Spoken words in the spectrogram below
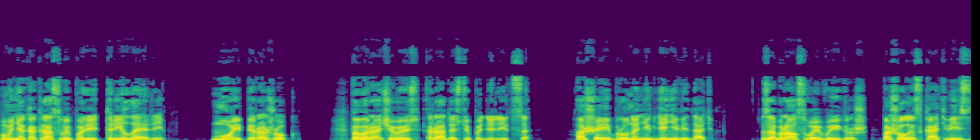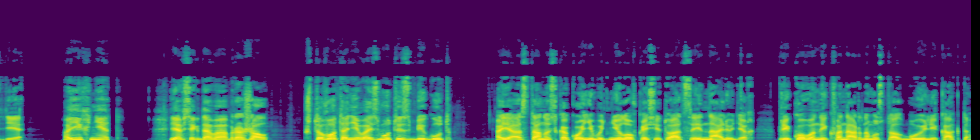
У меня как раз выпали три Лэри. Мой пирожок. Поворачиваюсь, радостью поделиться. А шеи Бруно нигде не видать. Забрал свой выигрыш, пошел искать везде. А их нет. Я всегда воображал, что вот они возьмут и сбегут, а я останусь в какой-нибудь неловкой ситуации на людях, прикованный к фонарному столбу или как-то.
